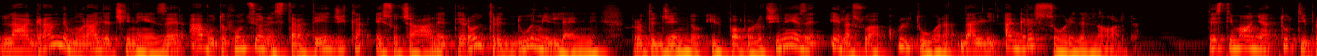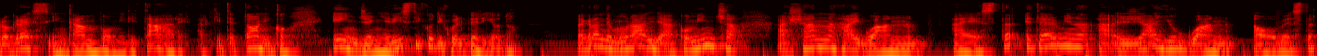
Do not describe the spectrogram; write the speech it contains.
La Grande Muraglia cinese ha avuto funzione strategica e sociale per oltre due millenni, proteggendo il popolo cinese e la sua cultura dagli aggressori del nord. Testimonia tutti i progressi in campo militare, architettonico e ingegneristico di quel periodo. La Grande Muraglia comincia a Shanhaiguan a est e termina a Jiayuguan a ovest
